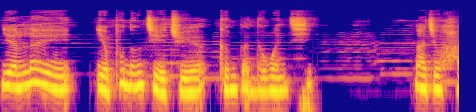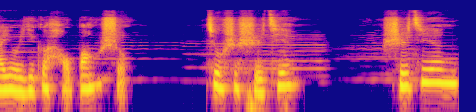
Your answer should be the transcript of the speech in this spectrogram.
眼泪也不能解决根本的问题，那就还有一个好帮手，就是时间。时间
